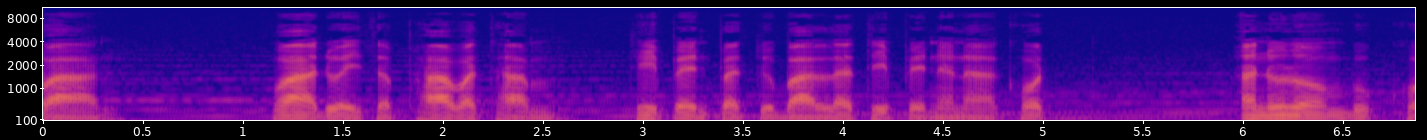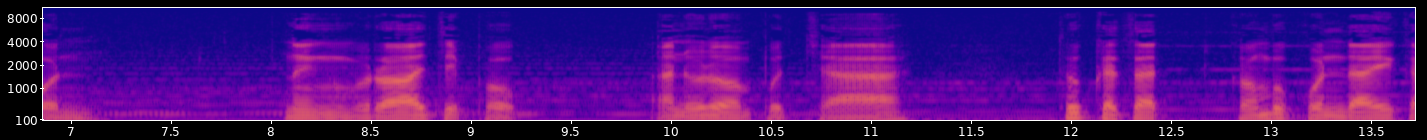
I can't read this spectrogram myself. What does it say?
วานว่าด้วยสภาวธรรมที่เป็นปัจจุบันและที่เป็นอนาคต อนุโลมบุคคล 116 อนุโลมปุจฉาทุกขสัตว์ของบุคคลใดก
